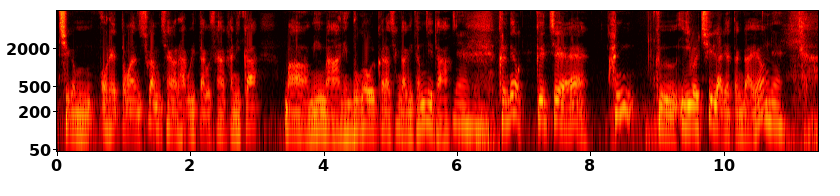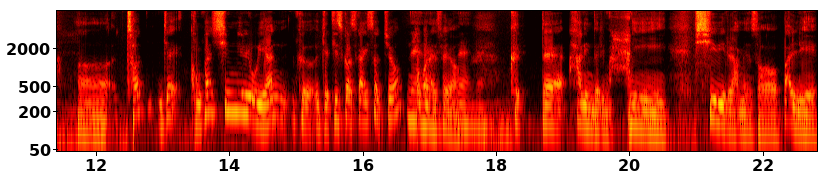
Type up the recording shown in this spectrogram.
지금 오랫동안 수감 생활을 하고 있다고 생각하니까 마음이 많이 무거울 거라 생각이 듭니다. 네, 네. 그런데 그제 한 그 2월 7일 날이었던가요? 네. 어, 첫 이제 공판 심리를 위한 그 이렇게 디스커스가 있었죠 네, 법원에서요. 네, 네. 그 때 한인들이 많이 시위를 하면서 빨리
